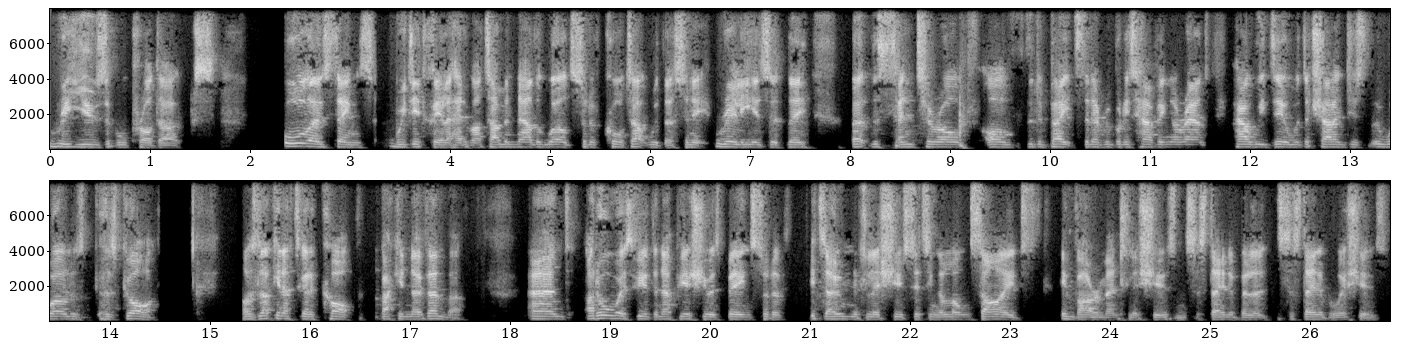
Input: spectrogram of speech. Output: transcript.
reusable products. All those things we did feel ahead of our time, and now the world's sort of caught up with us, and it really is at the at the center of, of the debates that everybody's having around how we deal with the challenges that the world has, has got. I was lucky enough to go to COP back in November, and I'd always viewed the nappy issue as being sort of its own little issue sitting alongside environmental issues and sustainable, sustainable issues.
